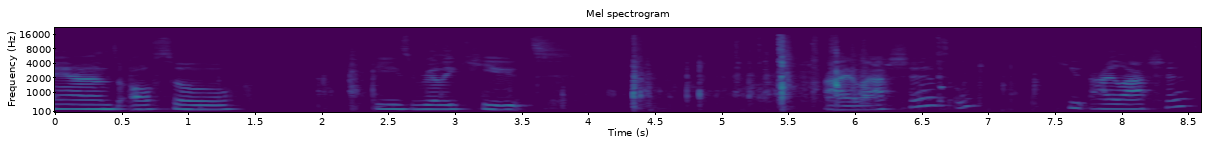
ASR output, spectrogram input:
And also these really cute eyelashes. Oh, cute eyelashes.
